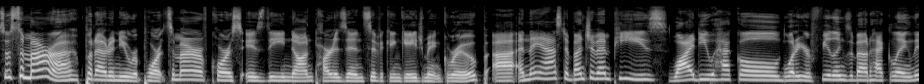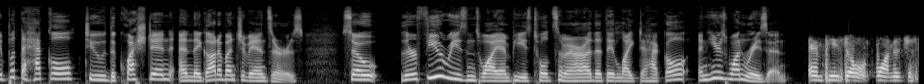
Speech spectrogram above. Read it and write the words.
So, Samara put out a new report. Samara, of course, is the nonpartisan civic engagement group. Uh, and they asked a bunch of MPs, why do you heckle? What are your feelings about heckling? They put the heckle to the question and they got a bunch of answers. So, there are a few reasons why MPs told Samara that they like to heckle. And here's one reason MPs don't want to just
